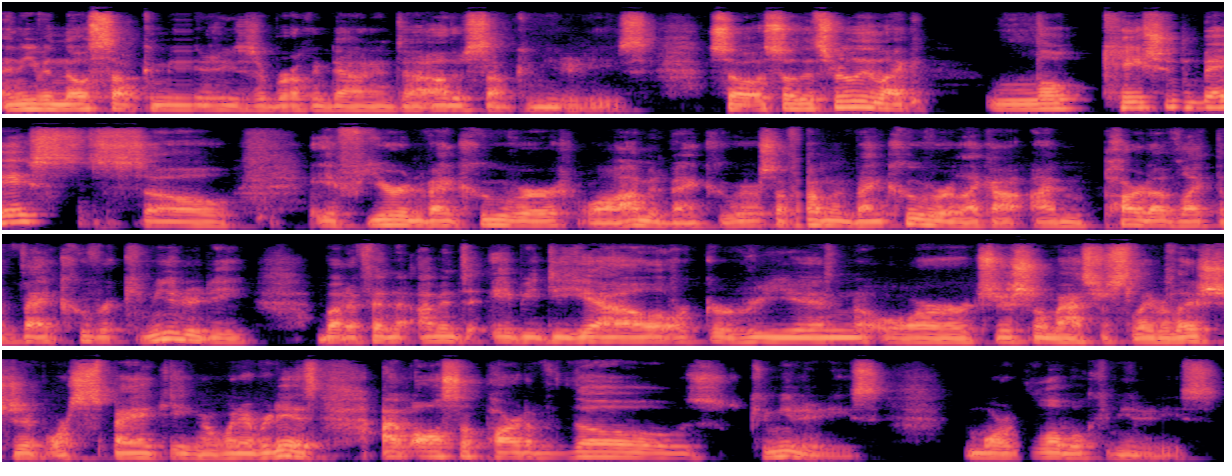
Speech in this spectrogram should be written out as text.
and even those sub communities are broken down into other sub communities. So so it's really like location based. So if you're in Vancouver, well, I'm in Vancouver. So if I'm in Vancouver, like I, am part of like the Vancouver community. But if I'm into ABDL or Korean or traditional master slave relationship or spanking or whatever it is, I'm also part of those communities, more global communities.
